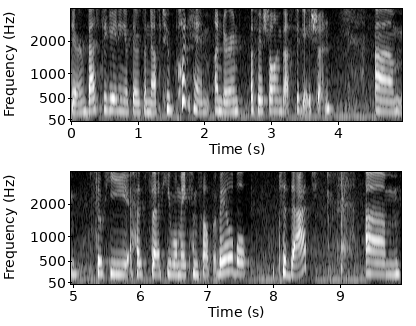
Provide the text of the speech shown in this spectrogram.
They're investigating if there's enough to put him under an official investigation. Um, so he has said he will make himself available to that. Um,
